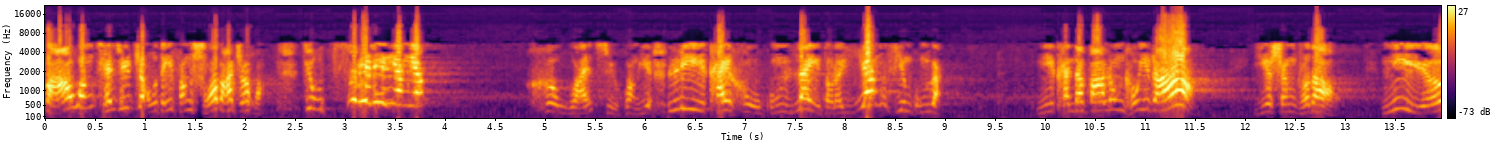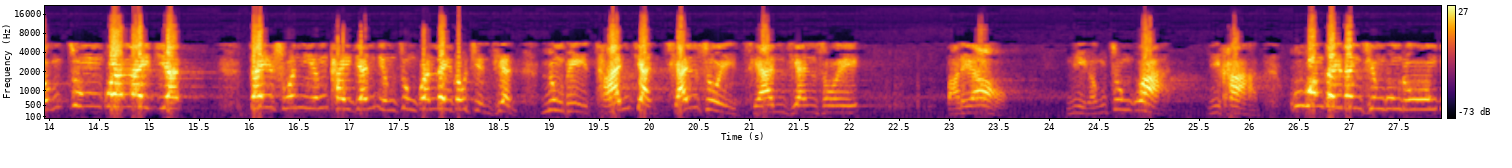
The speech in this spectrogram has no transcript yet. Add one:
八王千岁赵德芳说罢这话，就辞别林娘娘和万岁皇爷，离开后宫，来到了养心公园。你看他把龙口一张，一声说道：“宁总管来见。”单说宁太监、宁总管来到近前，奴婢参见千岁，千千岁。罢了，宁总管，你看国王在南清宫中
